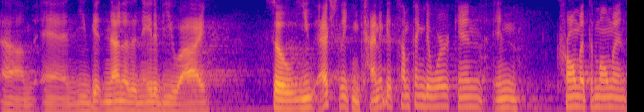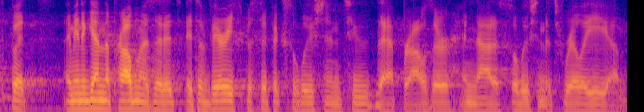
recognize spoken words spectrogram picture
um, and you get none of the native UI. So you actually can kind of get something to work in, in Chrome at the moment, but I mean, again, the problem is that it's, it's a very specific solution to that browser and not a solution that's really um,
